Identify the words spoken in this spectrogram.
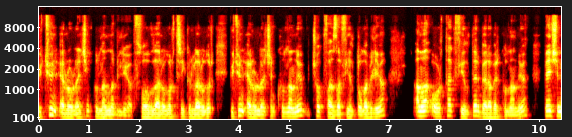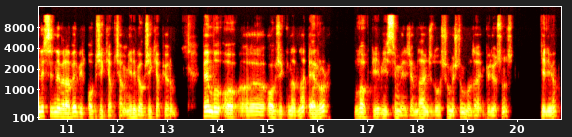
bütün errorlar için kullanılabiliyor. Flow'lar olur, trigger'lar olur. Bütün errorlar için kullanılıyor. Çok fazla field olabiliyor. Ama ortak fieldler beraber kullanılıyor. Ben şimdi sizinle beraber bir object yapacağım. Yeni bir object yapıyorum. Ben bu o, e, object'in adına error log diye bir isim vereceğim. Daha önce oluşturmuştum. Burada görüyorsunuz. Geliyor.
